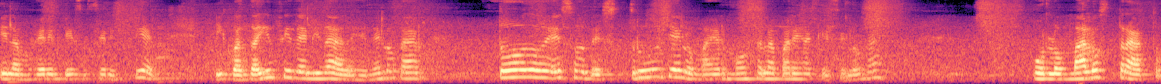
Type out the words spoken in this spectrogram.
y la mujer empieza a ser infiel. Y cuando hay infidelidades en el hogar, todo eso destruye lo más hermoso de la pareja que es el hogar. Por los malos tratos,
